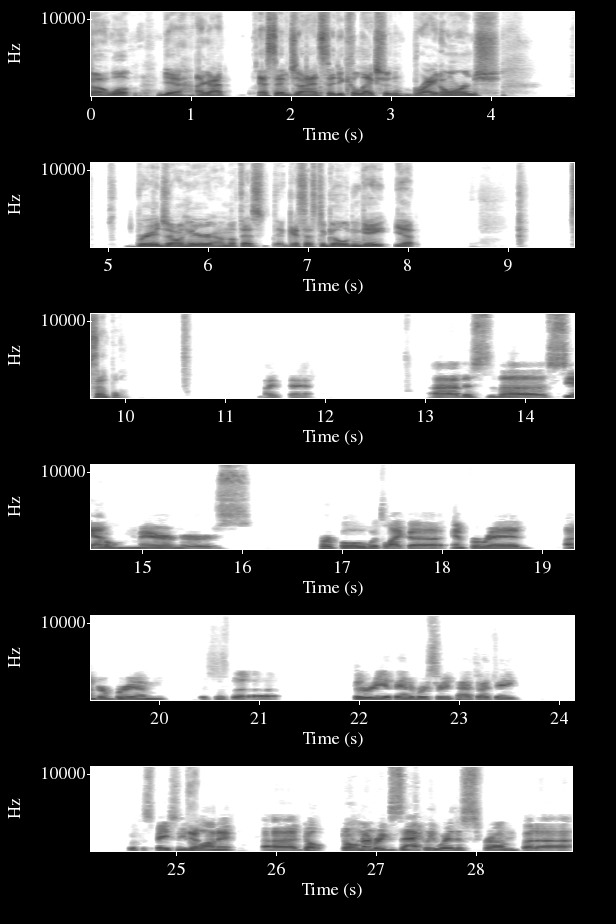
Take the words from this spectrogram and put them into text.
Oh well, yeah, I got SF Giant City Collection, bright orange bridge on here. I don't know if that's. I guess that's the Golden Gate. Yep, simple. Like that. Uh, this is the Seattle Mariners purple with like a infrared underbrim. This is the 30th anniversary patch, I think with the Space Needle yep. on it. Uh, don't don't remember exactly where this is from, but uh,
